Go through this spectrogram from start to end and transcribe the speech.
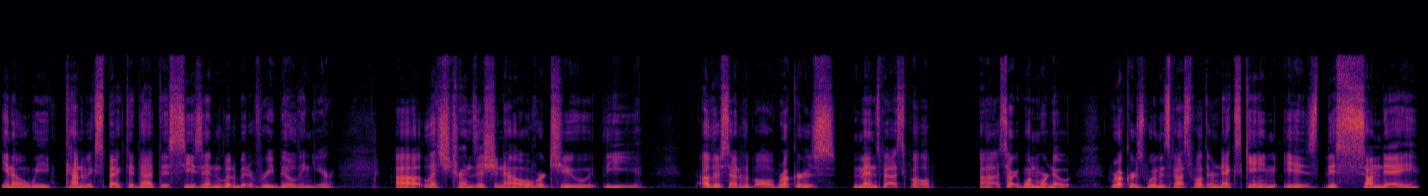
you know, we kind of expected that this season, a little bit of rebuilding year. Uh, let's transition now over to the other side of the ball, Rutgers men's basketball. Uh, sorry, one more note. Rutgers women's basketball. Their next game is this Sunday,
